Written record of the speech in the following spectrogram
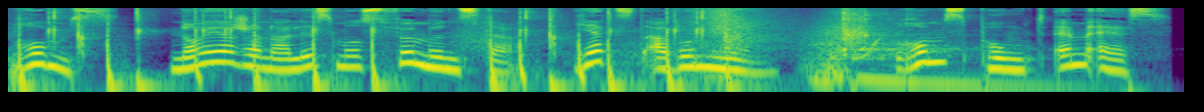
Rums, neuer Journalismus für Münster. Jetzt abonnieren. rums.ms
